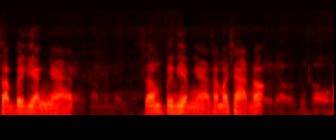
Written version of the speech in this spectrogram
ซ้ำไปเลี้ยงหญ้าแม่นครับไม่เรื่องหยังซ้ำไปเลี้ยงหญ้าธรรมชาติเนาะเดี๋ยวคือเก่าไป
